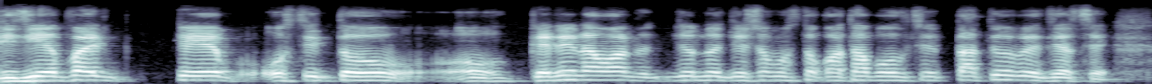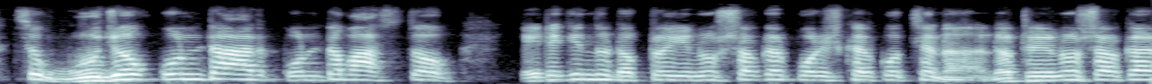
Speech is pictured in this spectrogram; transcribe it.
ডিজিএফআই কে অস্তিত্ব কেড়ে নেওয়ার জন্য যে সমস্ত কথা বলছে, তাতেও বেঁচে আছে। সো গুজব কোনটা আর কোনটা বাস্তব, এটা কিন্তু ডক্টর ইউনুস সরকার পরিষ্কার করছে না। ডক্টর ইউনুস সরকার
